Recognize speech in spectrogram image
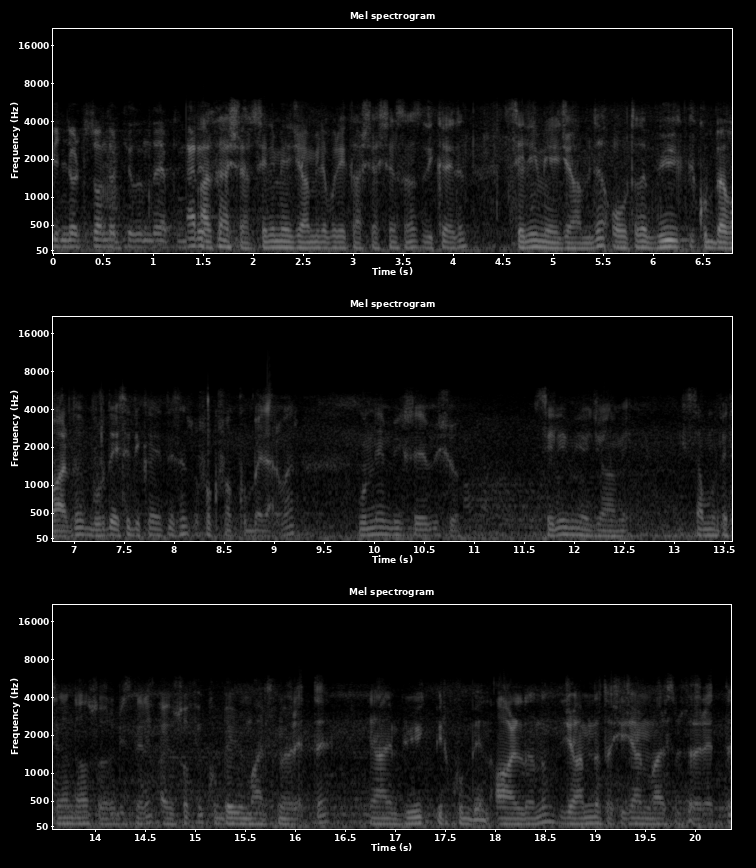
1414 yılında yapılmış. Arkadaşlar Selimiye Camii ile burayı karşılaştırırsanız dikkat edin. Selimiye Camii'de ortada büyük bir kubbe vardı. Burada ise dikkat ederseniz ufak ufak kubbeler var. Bunun en büyük sebebi şu. Selimiye Camii İstanbul fethinden daha sonra bizlere Ayasofya kubbe mimarisini öğretti. Yani büyük bir kubbenin ağırlığının camide taşıyacağı mimarisini bize öğretti.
